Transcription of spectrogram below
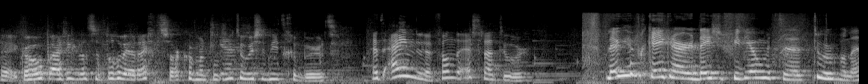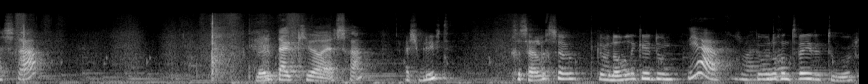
Nee, ik hoop eigenlijk dat ze toch weer recht zakken, maar tot nu toe is het niet gebeurd. Het einde van de Estra Tour. Leuk dat je hebt gekeken naar deze video met de tour van Esra. Leuk. Dankjewel Esra. Alsjeblieft. Gezellig zo. Kunnen we nog wel een keer doen. Ja, volgens mij. Doen we nog een tweede tour?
